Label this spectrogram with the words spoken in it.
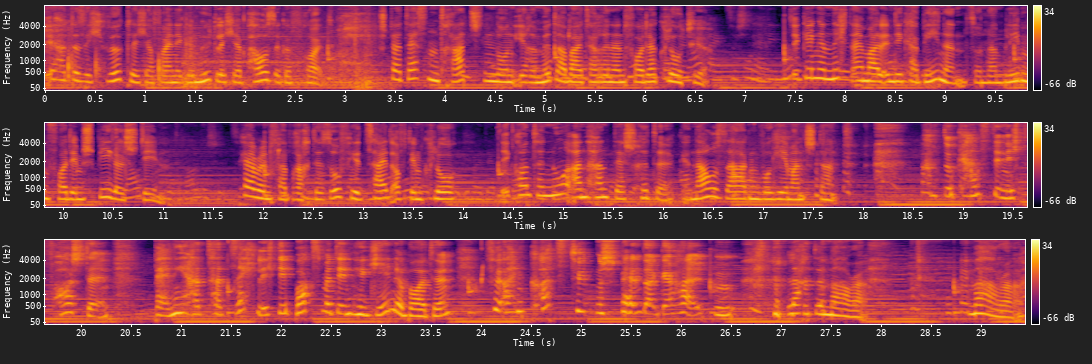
Sie hatte sich wirklich auf eine gemütliche Pause gefreut. Stattdessen tratschten nun ihre Mitarbeiterinnen vor der Klotür. Sie gingen nicht einmal in die Kabinen, sondern blieben vor dem Spiegel stehen. Karen verbrachte so viel Zeit auf dem Klo, sie konnte nur anhand der Schritte genau sagen, wo jemand stand. Du kannst dir nicht vorstellen, Benny hat tatsächlich die Box mit den Hygienebeuteln für einen Kotztütenspender gehalten, lachte Mara. Mara,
